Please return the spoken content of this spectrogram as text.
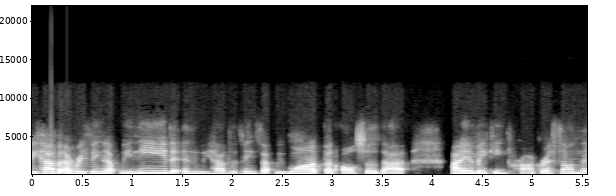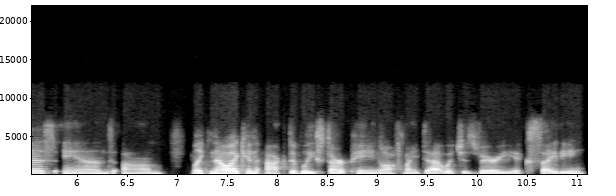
we have everything that we need and we have the things that we want, but also that I am making progress on this. And um, like now I can actively start paying off my debt, which is very exciting.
